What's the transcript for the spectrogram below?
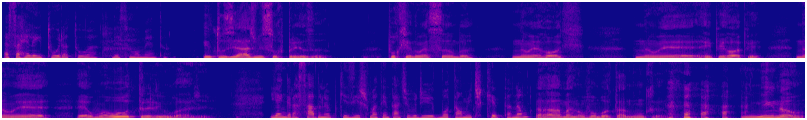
essa releitura tua desse momento? Entusiasmo e surpresa, porque não é samba, não é rock, não é hip hop, não é, é uma outra linguagem. E é engraçado, né? Porque existe uma tentativa de botar uma etiqueta, não? Ah, mas não vão botar nunca. em mim, não.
